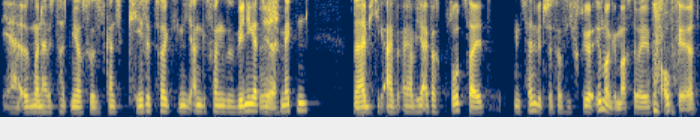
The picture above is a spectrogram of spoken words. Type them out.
ja, irgendwann ich, hat mir auch so das ganze Käsezeug nicht angefangen, so weniger zu Ja. schmecken. Und dann habe ich, die- hab ich einfach Brotzeit und Sandwiches, was ich früher immer gemacht habe, hab ich einfach aufgehört.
